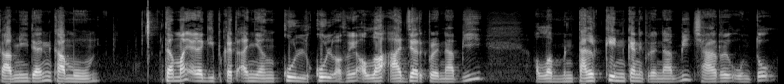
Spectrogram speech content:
kami dan kamu dan banyak lagi perkataan yang kul kul maksudnya Allah ajar kepada Nabi Allah mentalkinkan kepada Nabi cara untuk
